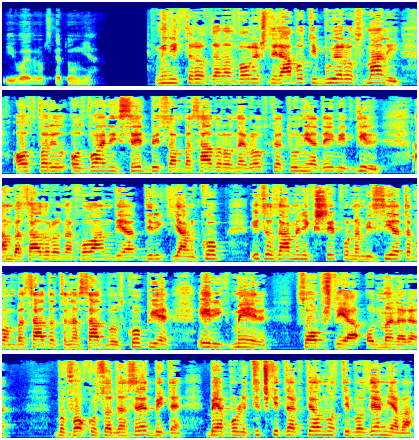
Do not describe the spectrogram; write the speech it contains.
и во Европската Унија. Министерот за надворешни работи Бујар Османи отворил одвоени средби со амбасадорот на Европската Унија Дейвид Гир, амбасадорот на Холандија Дирик Јан Коп и со заменик шефот на мисијата во амбасадата на САД во Скопје Ерик Мейер, соопштија од МНР. Во фокусот на средбите беа политичките актуелности во земјава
